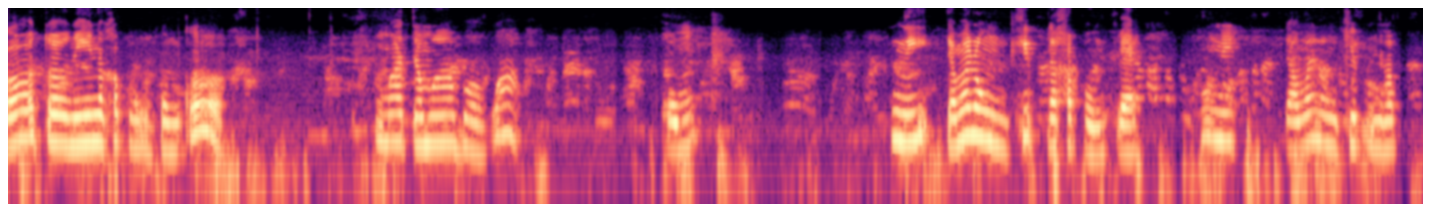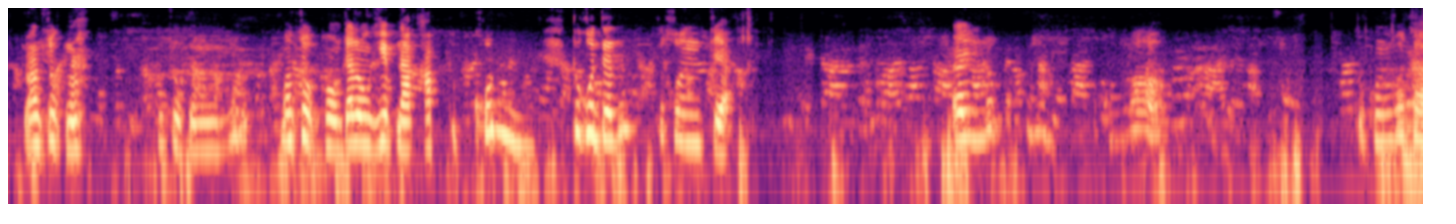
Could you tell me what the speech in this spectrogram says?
ก็ตอนนี้นะครับผมผมก็มาจะมาบอกว่า ผมพรุ่งนี้จะไม่ลงคลิปนะครับ ผมแต่พรุ่งนี้จะไม่ลงคลิปนะครับวันศุกร์นะวันศุกร์เป็นวันศุกร์ผมจะลงคลิปนะครับ ทุกคน ทุกคนจะทุกคนจะเอ้ยทุกก็ทุกคนก็จะ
